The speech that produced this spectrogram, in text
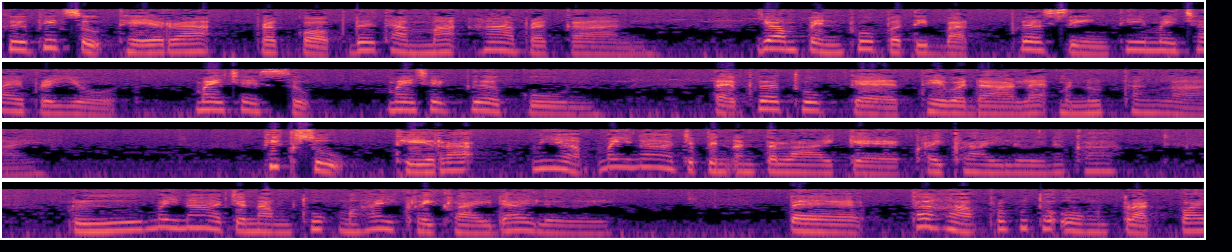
คือภิกษุเทระประกอบด้วยธรรมะห้าประการ ย่อมเป็นผู้ปฏิบัติเพื่อสิ่งที่ไม่ใช่ประโยชน์ ไม่ใช่สุข ไม่ใช่เกื้อกูล แต่เพื่อทุกแก่เทวดาและมนุษย์ทั้งหลาย ภิกษุเทระเนี่ยไม่น่าจะเป็นอันตรายแก่ใคร ๆเลยนะคะ หรือไม่น่าจะนำทุกข์มาให้ใคร ๆได้เลย แต่ถ้าหากพระพุทธองค์ตรัสไว้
